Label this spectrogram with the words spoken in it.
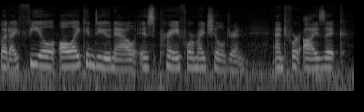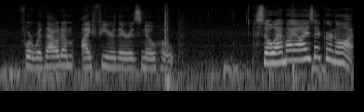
but I feel all I can do now is pray for my children and for Isaac, for without him, I fear there is no hope. So, am I Isaac or not?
